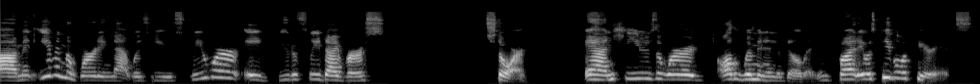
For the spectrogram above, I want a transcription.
Um, and even the wording that was used, we were a beautifully diverse store. And he used the word all the women in the building, but it was people with periods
